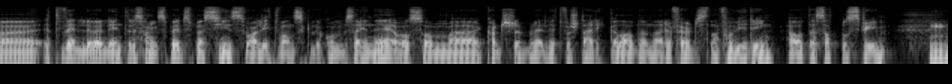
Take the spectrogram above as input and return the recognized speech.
eh, et veldig veldig interessant spill som jeg syns var litt vanskelig å komme seg inn i, og som uh, kanskje ble litt forsterka den der følelsen av forvirring av at jeg satt på stream, Mm.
